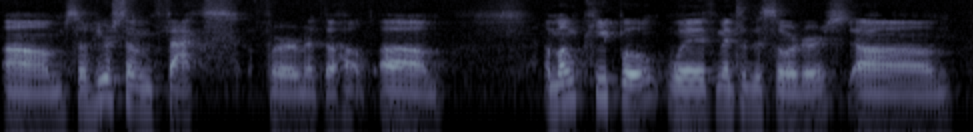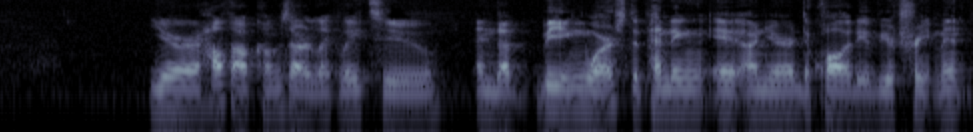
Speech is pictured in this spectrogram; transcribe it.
Um, so here's some facts for mental health. Among people with mental disorders, um, your health outcomes are likely to end up being worse depending eh, on your the quality of your treatment.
